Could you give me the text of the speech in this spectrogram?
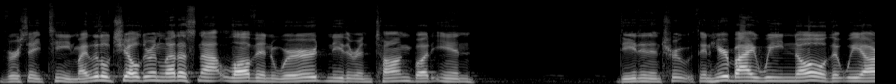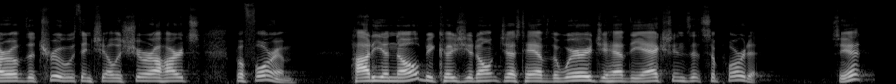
verse 18. My little children, let us not love in word, neither in tongue, but in deed and in truth. And hereby we know that we are of the truth and shall assure our hearts before Him. How do you know? Because you don't just have the words, you have the actions that support it. See it?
